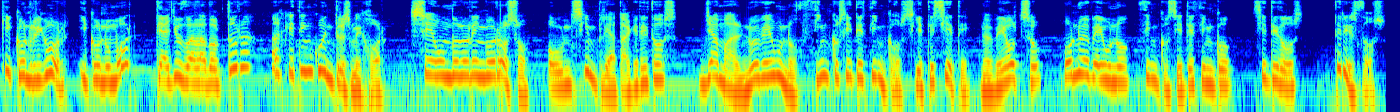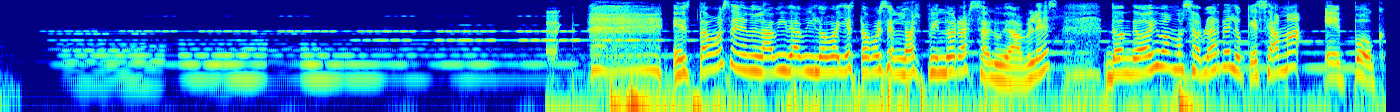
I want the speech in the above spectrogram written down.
que con rigor y con humor te ayuda a la doctora a que te encuentres mejor. Sea un dolor engorroso o un simple ataque de tos, llama al 915757798 o 915757232. Estamos en la vida biloba y estamos en las píldoras saludables, donde hoy vamos a hablar de lo que se llama EPOC.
